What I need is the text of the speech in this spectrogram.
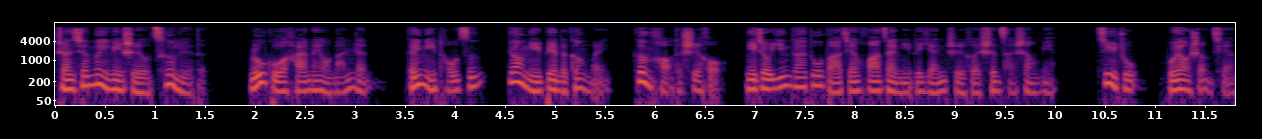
展现魅力是有策略的。如果还没有男人给你投资，让你变得更美、更好的时候，你就应该多把钱花在你的颜值和身材上面。记住。不要省钱，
